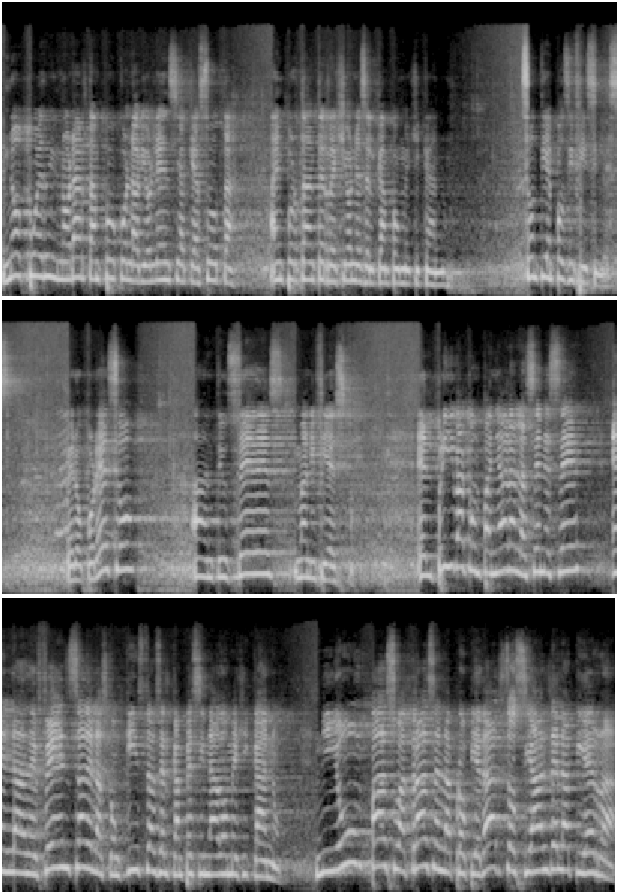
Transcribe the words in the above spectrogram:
No puedo ignorar tampoco la violencia que azota a importantes regiones del campo mexicano. Son tiempos difíciles, pero por eso ante ustedes manifiesto. El PRI va a acompañar a la CNC en la defensa de las conquistas del campesinado mexicano, ni un paso atrás en la propiedad social de la tierra.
